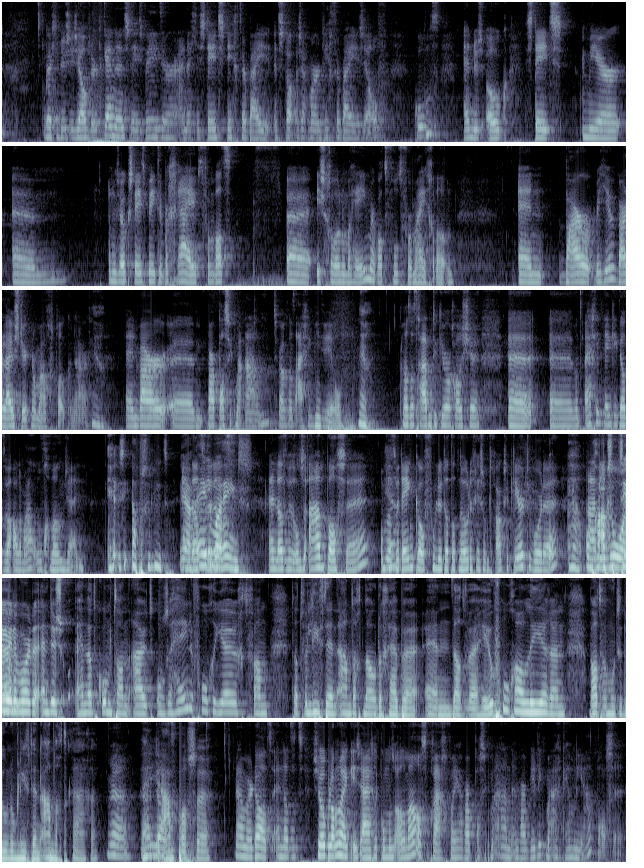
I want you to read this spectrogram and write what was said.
Dat je dus jezelf leert kennen, steeds beter. En dat je steeds dichter bij, zeg maar, dichter bij jezelf komt. En dus ook steeds meer, ehm, en dus ook steeds beter begrijpt van wat is gewoon om me heen, maar wat voelt voor mij gewoon. En waar, weet je, waar luister ik normaal gesproken naar? Ja. En waar, ehm, waar pas ik me aan, terwijl ik dat eigenlijk niet wil. Ja. Want dat gaat natuurlijk heel erg als je... eh, eh, want eigenlijk denk ik dat we allemaal ongewoon zijn. absoluut. Ja, dat helemaal dat- eens. En dat we ons aanpassen, omdat Ja. we denken of voelen dat dat nodig is om geaccepteerd te worden. Ja, om geaccepteerd te worden. En, dus, en dat komt dan uit onze hele vroege jeugd. Van dat we liefde en aandacht nodig hebben. En dat we heel vroeg al leren wat we moeten doen om liefde en aandacht te krijgen. Ja, dat. aanpassen. Nou, maar dat. En dat het zo belangrijk is eigenlijk om ons allemaal af te vragen van... ja, waar pas ik me aan en waar wil ik me eigenlijk helemaal niet aanpassen?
